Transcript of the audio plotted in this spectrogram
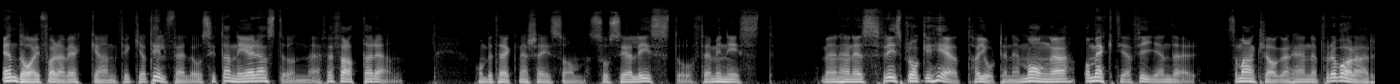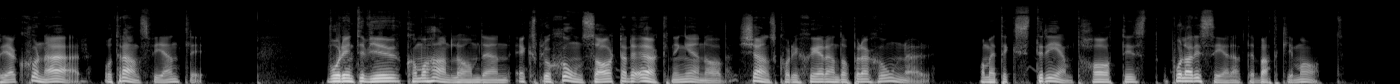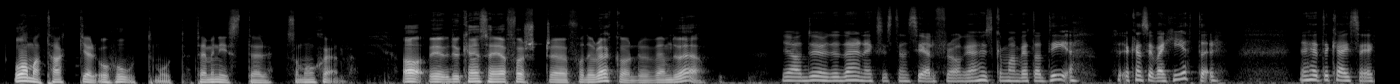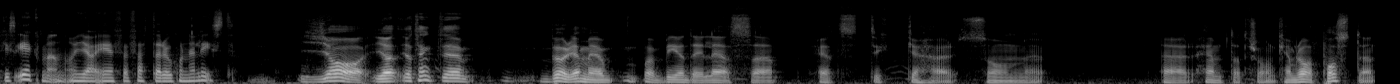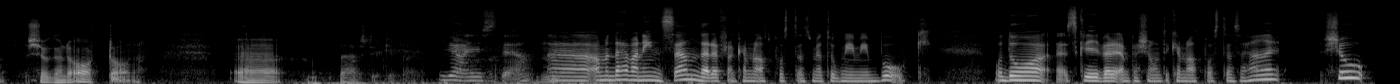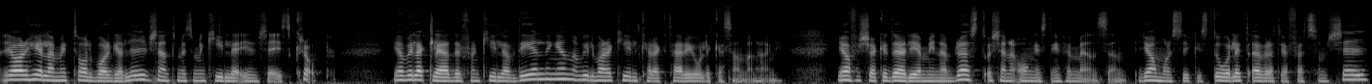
En dag i förra veckan fick jag tillfälle att sitta ner en stund med författaren. Hon betecknar sig som socialist och feminist. Men hennes frispråkighet har gjort henne många och mäktiga fiender som anklagar henne för att vara reaktionär och transfientlig. Vår intervju kom att handla om den explosionsartade ökningen av könskorrigerande operationer, om ett extremt hatiskt och polariserat debattklimat och om attacker och hot mot feminister som hon själv. Ja, du kan ju säga först uh, for the record vem du är. Ja du, det där är en existentiell fråga. Hur ska man veta det? Jag kan säga vad jag heter. Jag heter Kajsa Ekis Ekman och jag är författare och journalist. Ja, jag, jag tänkte börja med att bara be dig läsa ett stycke här som eh, är hämtat från Kamratposten 2018. Uh, eh, det här stycket. Där. Ja, just det. Mm. Uh, ja, men det här var en insändare från Kamratposten som jag tog med i min bok. Och då skriver en person till Kamratposten så här. Tjo, jag har hela mitt 12-åriga liv känt mig som en kille i en tjejs kropp. Jag vill ha kläder från killavdelningen och vill vara killkaraktär i olika sammanhang. Jag försöker dölja mina bröst och känner ångest inför mensen. Jag mår psykiskt dåligt över att jag fötts som tjej,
